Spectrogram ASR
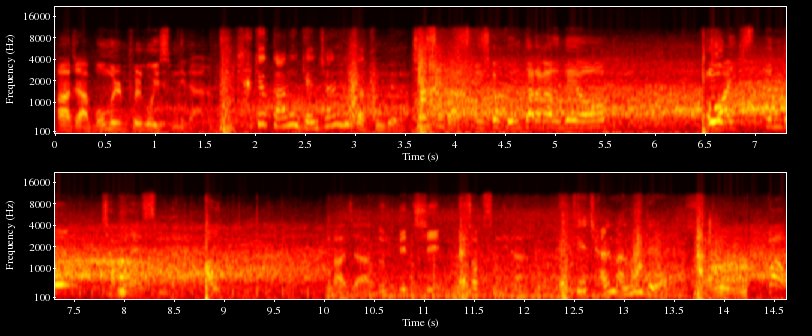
타자 몸을 풀고 있습니다. 타격감은 괜찮은 것 같은데요. 쳤습니다. 수비수가 공 따라가는데요. 스트라이크 뜬공 잡아냈습니다. 아웃. 타자 눈빛이 매섭습니다. 배트에 잘 맞는데요. 파울.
